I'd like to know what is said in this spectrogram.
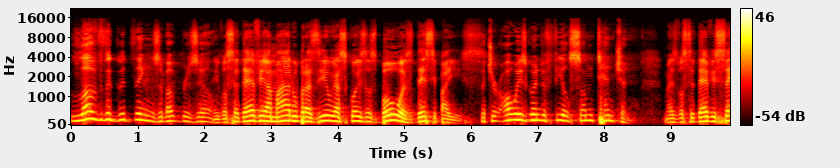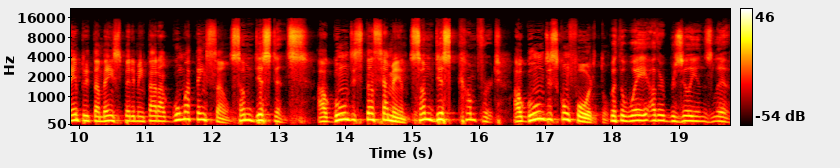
Love the good things about Brazil. E você deve amar o Brasil e as coisas boas desse país. But you're always going to feel some tension, Mas você deve sempre também experimentar alguma tensão, some distance, algum distanciamento, some discomfort algum desconforto with the way other Brazilians live.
